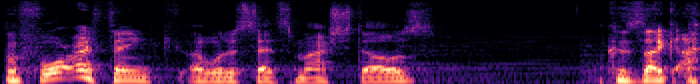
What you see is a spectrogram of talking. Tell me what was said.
Before, I think I would have said Smash those. Because, like, I,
